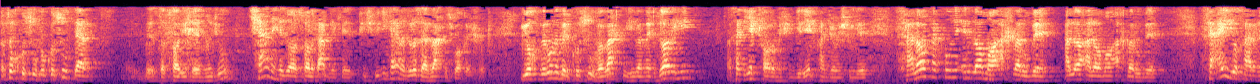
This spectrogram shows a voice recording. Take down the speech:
مثلا خسوف و کسوف در تاریخ نجوم چند هزار سال قبل که پیش بینی کردن درست در وقتش واقع شد. یخبرون بالکسوف و وقتی و مقداری مثلا یک چهارمش می‌گیره یک پنجمش می‌گیره. فلا تکون الا ما اخبرو به الا الا ما اخبرو به. فعی و فرق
